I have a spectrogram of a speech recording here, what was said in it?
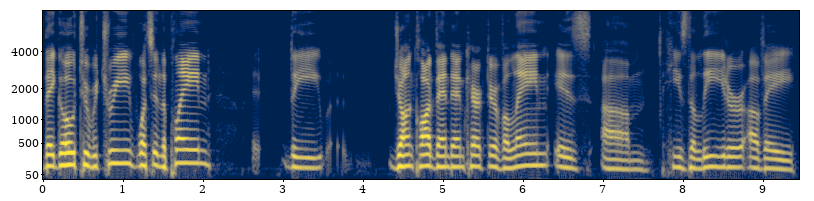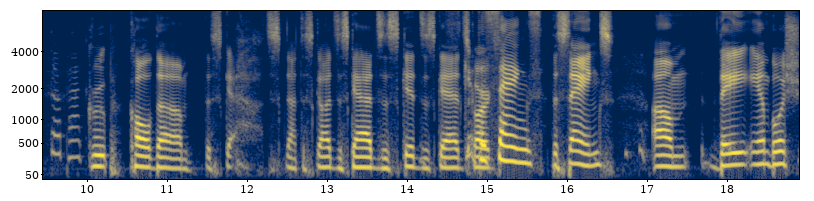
they go to retrieve what's in the plane. The Jean Claude Van Damme character Verlaine is um, he's the leader of a group called um, the Sca- not the Scuds, the Scads, the Skids, the Scads, The Scards, Sangs. the Sangs. Um, they ambush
